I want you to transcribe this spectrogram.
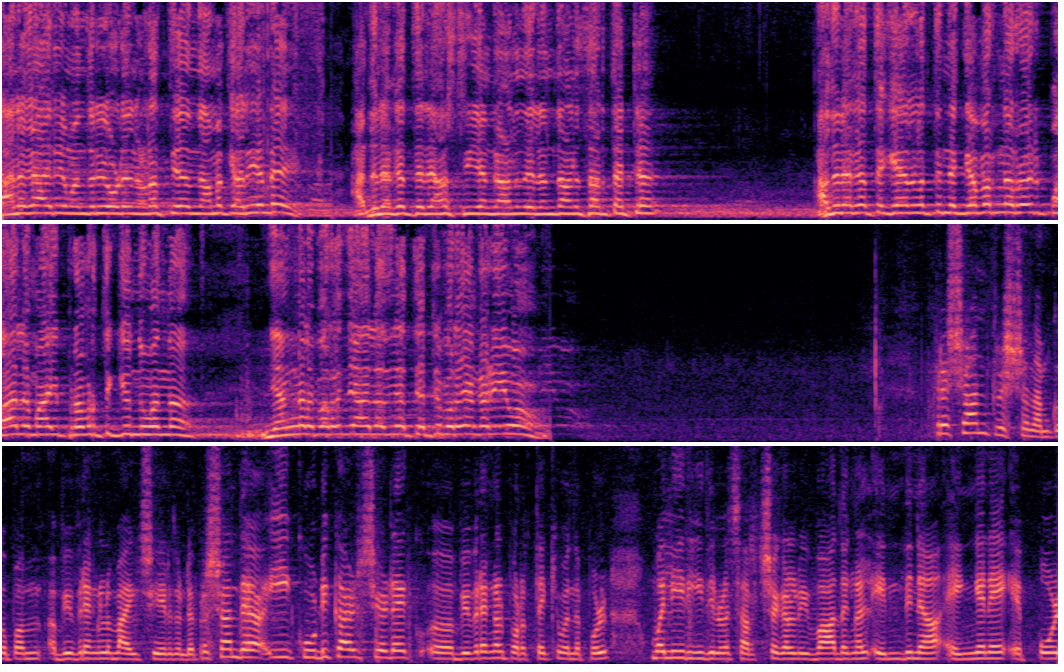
ധനകാര്യമന്ത്രിയോട് നടത്തിയതെന്ന് നമുക്കറിയണ്ടേ? അതിനകത്ത് രാഷ്ട്രീയം കാണുന്നതിൽ എന്താണ് സാർ തെറ്റ്? അതിനകത്ത് കേരളത്തിന്റെ ഗവർണർ ഒരു പാലമായി പ്രവർത്തിക്കുന്നുവെന്ന് ഞങ്ങൾ പറഞ്ഞാൽ അതിനെ തെറ്റ് പറയാൻ കഴിയുമോ? പ്രശാന്ത് കൃഷ്ണ നമുക്കിപ്പം വിവരങ്ങളുമായി ചേരുന്നുണ്ട്. പ്രശാന്ത് ഈ കൂടിക്കാഴ്ചയുടെ വിവരങ്ങൾ പുറത്തേക്ക് വന്നപ്പോൾ വലിയ രീതിയിലുള്ള ചർച്ചകൾ വിവാദങ്ങൾ എന്തിനാ എങ്ങനെ എപ്പോൾ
